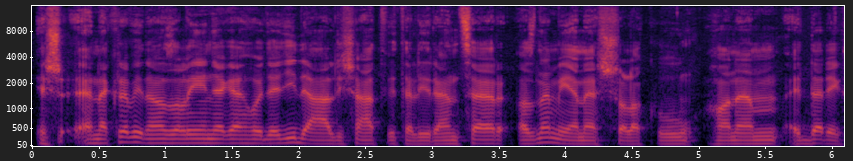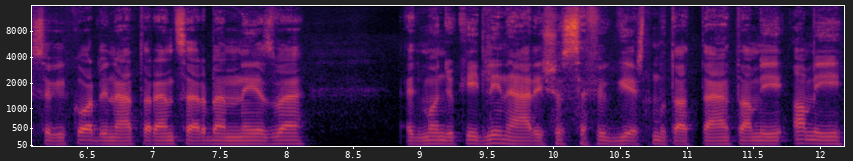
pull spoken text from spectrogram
és ennek röviden az a lényege, hogy egy ideális átviteli rendszer az nem ilyen S alakú, hanem egy derékszögi koordinátorrendszerben nézve egy mondjuk így lineáris összefüggést mutat, tehát ami, ami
